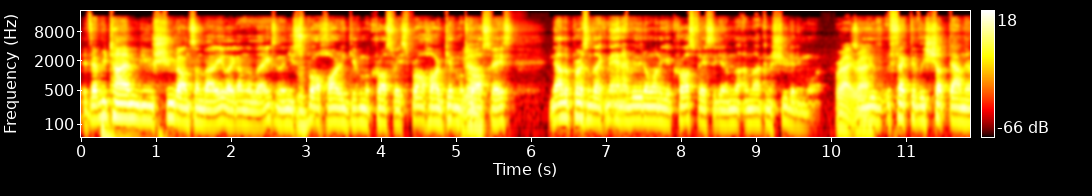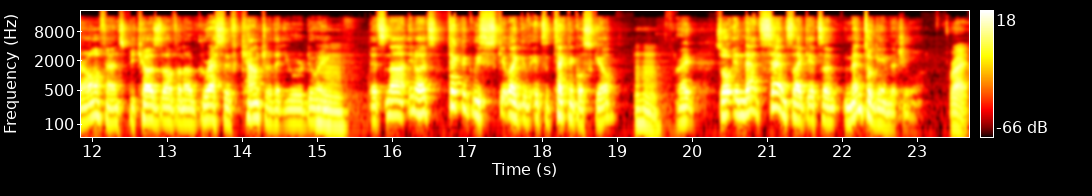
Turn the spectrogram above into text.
if every time you shoot on somebody, like on the legs, and then you sprawl hard and give them a crossface, sprawl hard, give them a Yeah. crossface. Now the person's like, man, I really don't want to get crossface again. I'm not, I'm not going to shoot anymore. Right. Right. So right. you've effectively shut down their offense because of an aggressive counter that you were doing. Mm. That's not, you know, it's technically skill, like it's a technical skill, hmm right? So in that sense, like it's a mental game that you want, Right.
